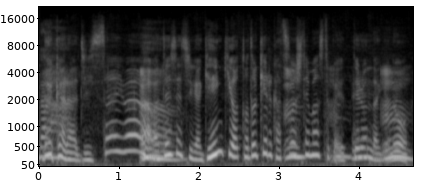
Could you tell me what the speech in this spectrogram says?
だ。だから実際はうん。私たちが元気を届ける活動してますとか言ってるんだけど、う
